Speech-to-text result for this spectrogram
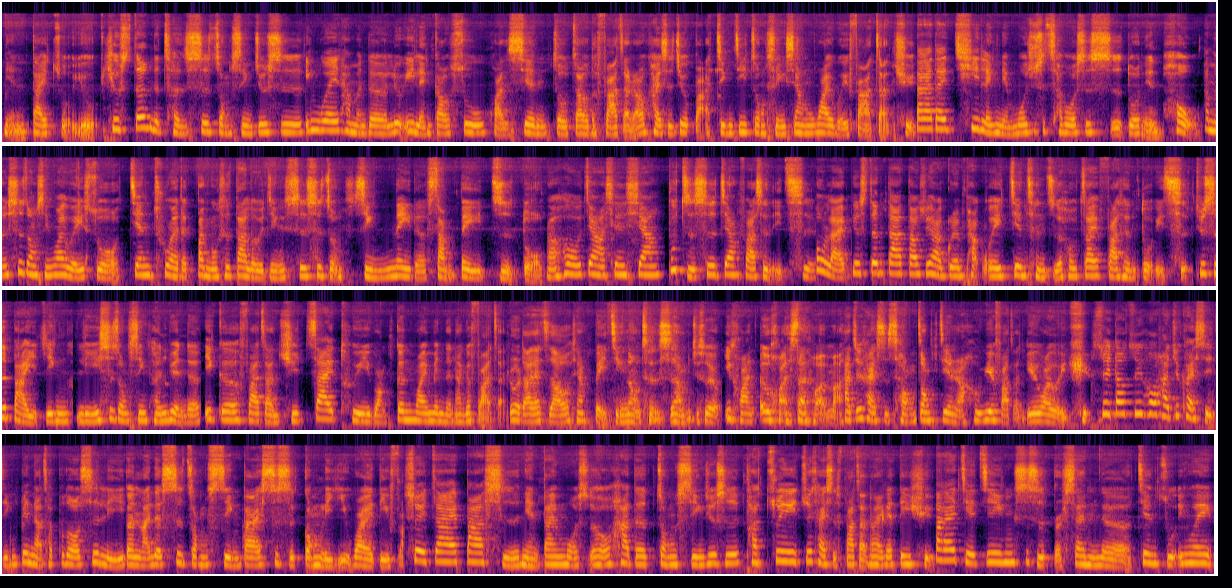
年代左右，Houston 的城市中心就是因为他们的六一连高速环线周遭的发展，然后开始就把经济中心向外围发展去。大概在七零年末，就是差不多是十多年后，他们市中心外围所建出来的办公室大楼已经是市中心内的三倍之多。然后这样的现象不只是这样发生一次，后来 Houston 大道就还有 Grand Parkway 建成之后再发生多一次，就是把已经离市中心很远的一个发展区再推往更外面的那个发展。如果大家知道像北京那种城市，他们就是有一环、二环、三环嘛，它就开始从中间，然后越发展越外围去，所以到最后它就开始已经变得差不多是离本来的市中心大概四十公里以外的地方。所以在八十年代末时候，它的中心就是它最最开始发展到一个地区，大概接近四十 percent 的建筑因为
